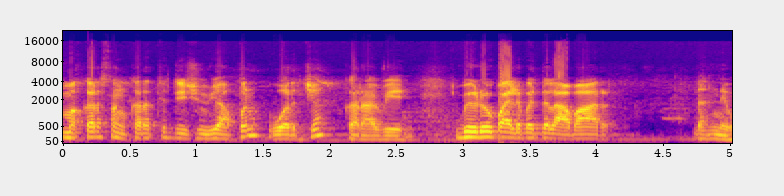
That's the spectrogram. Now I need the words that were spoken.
मकर संक्रांती दिवशी आपण वर्ज्य करावे. व्हिडिओ पाहिल्याबद्दल आभार. धन्यवाद.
